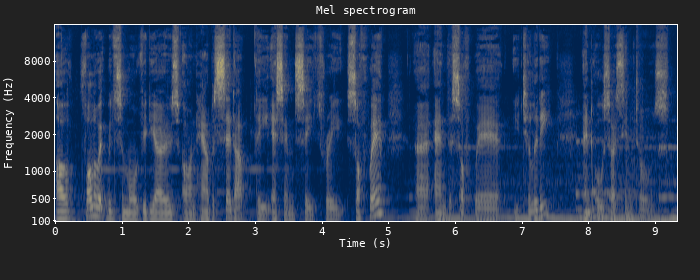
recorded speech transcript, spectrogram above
I'll follow it with some more videos on how to set up the SMC3 software uh, and the software utility and also SimTools.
